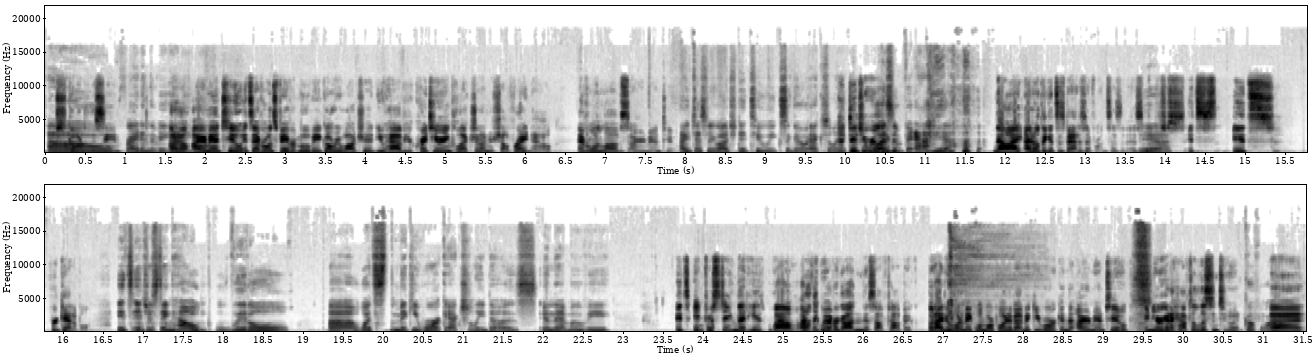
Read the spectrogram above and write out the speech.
just go into the Oh, scene. right in the beginning. I don't know. Iron Man Two, it's everyone's favorite movie. Go rewatch it. You have your Criterion collection on your shelf right now. Everyone loves Iron Man Two. I just rewatched it two weeks ago. Actually, Did you really? It wasn't bad. Yeah. No, I, I don't think it's as bad as everyone says it is. But Yeah. it's just it's it's forgettable. it's interesting how little uh, what's Mickey Rourke actually does in that movie. It's interesting that he is. Wow, I don't think we've ever gotten this off topic, but I do want to make one more point about Mickey Rourke in the Iron Man 2, and you're going to have to listen to it. Go for it. Uh,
